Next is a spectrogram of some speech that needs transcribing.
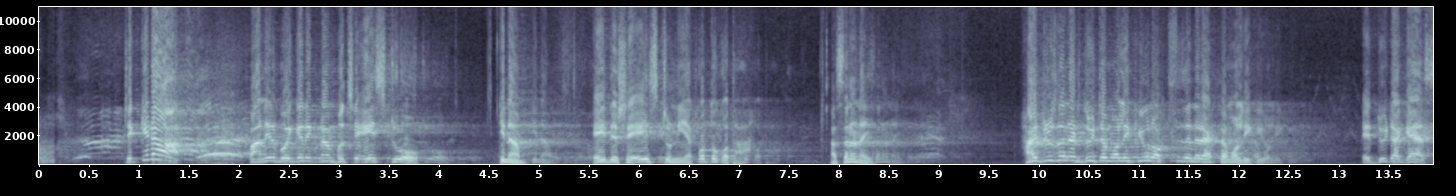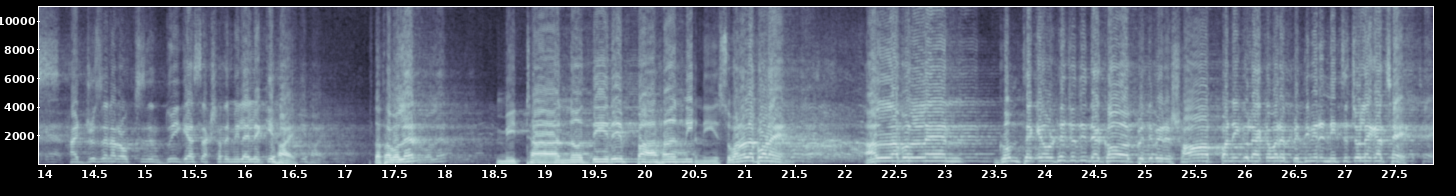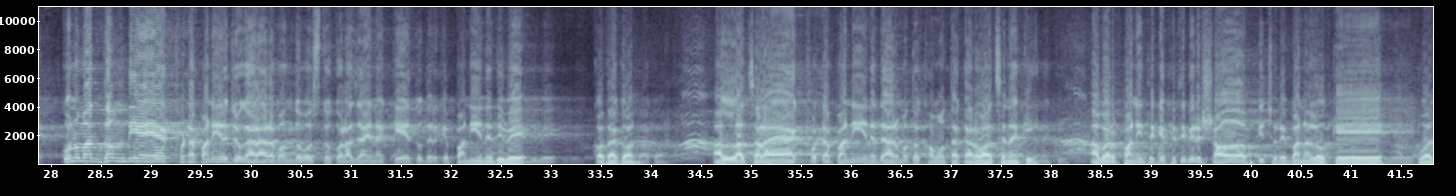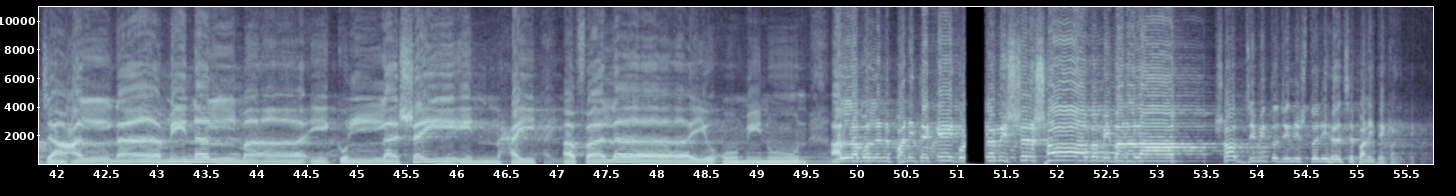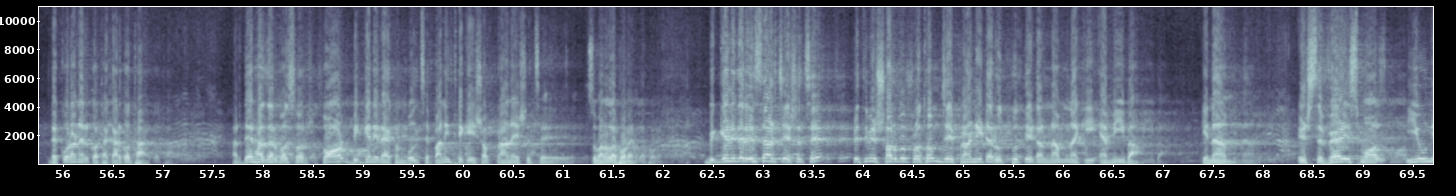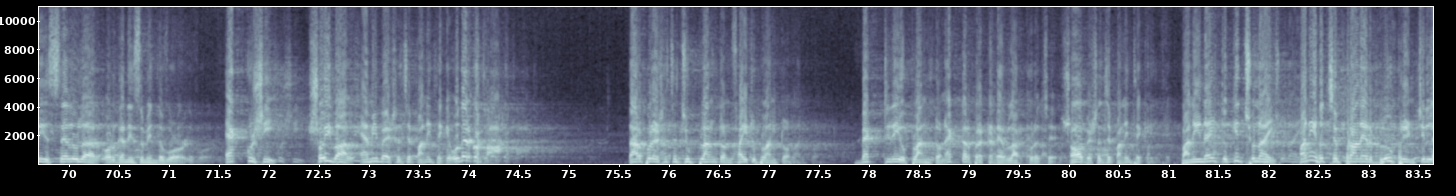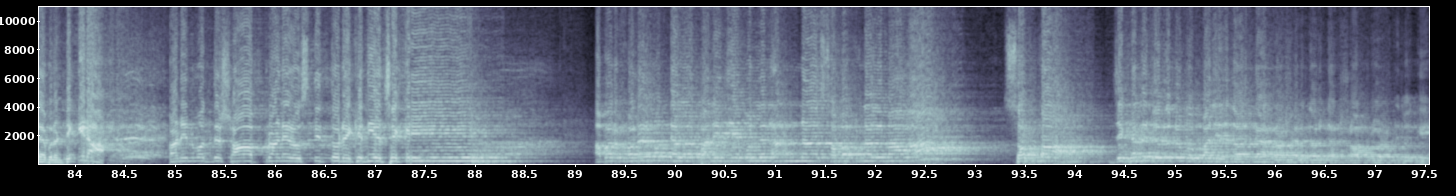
ঠিক কিনা? পানির বৈজ্ঞানিক নাম হচ্ছে এইচ টু ও কি নাম? এই দেশে এইচ টু নিয়ে কত কথা? আছে না নাই? হাইড্রোজেনের দুইটা মলিকিউল, অক্সিজেনের একটা মলিকিউল। এই দুইটা গ্যাস, হাইড্রোজেন আর অক্সিজেন, দুই গ্যাস একসাথে মিলাইলে কি হয়? কথা বলেন? মিঠা নদীর পাহানি। সুবহানাল্লাহ পড়েন। আল্লাহ বললেন ঘুম থেকে উঠে যদি দেখো পৃথিবীর সব পানিগুলো একেবারে পৃথিবীর নিচে চলে গেছে, কোন মাধ্যম দিয়ে এক ফোঁটা পানির জোগাড় আর বন্দোবস্ত করা যায় না। কে তোদেরকে পানি এনে দিবে? কথা কন। আল্লাহ ছাড়া এক ফোঁটা পানি এনে দেওয়ার মতো ক্ষমতা কারও আছে নাকি? আবার পানি থেকে পৃথিবীর সব কিছুরে বানালো কে? আল্লাহ বললেন, পানি থেকে বিশ্বের সব আমি বানালাম। সব জীবিত জিনিস তৈরি হয়েছে পানি থেকে। কোরআনের কথা, কার কথা? আর দেড় হাজার বছর পর বিজ্ঞানীরা এখন বলছে, পানি থেকেই সব প্রাণ এসেছে। সুবহানাল্লাহ পড়েন। বিজ্ঞানীদের রিসার্চে এসেছে, পৃথিবীর সর্বপ্রথম যে প্রাণীটার উৎপত্তি, এটার নাম নাকি অ্যামিবা। কি নাম? It's a very small unicellular organism in the world এককুশি শৈবাল অ্যামিবা এসেছে পানি থেকে। ওদের কথা। তারপরে এসেছে জুপ্লাংটন ফাইটোপ্লাংটন ব্যাকটেরিয়া প্লাংটন একটার পর একটা ডেভেলপ করেছে। সব এসেছে পানি থেকে। পানি নাই তো কিছু নাই। পানি হচ্ছে প্রাণের ব্লু প্রিন্ট চিল্লায় বলেন ঠিক কিনা পানির মধ্যে সব প্রাণের অস্তিত্ব রেখে দিয়েছে কে? আবার ফলের মধ্যে আল্লাহ পানি দিয়ে বললেন, আন্না সাবাবনাল মা সব্বা। যেখানে যতটুকু পানির দরকার, রসের দরকার, সব রস দিল কে?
